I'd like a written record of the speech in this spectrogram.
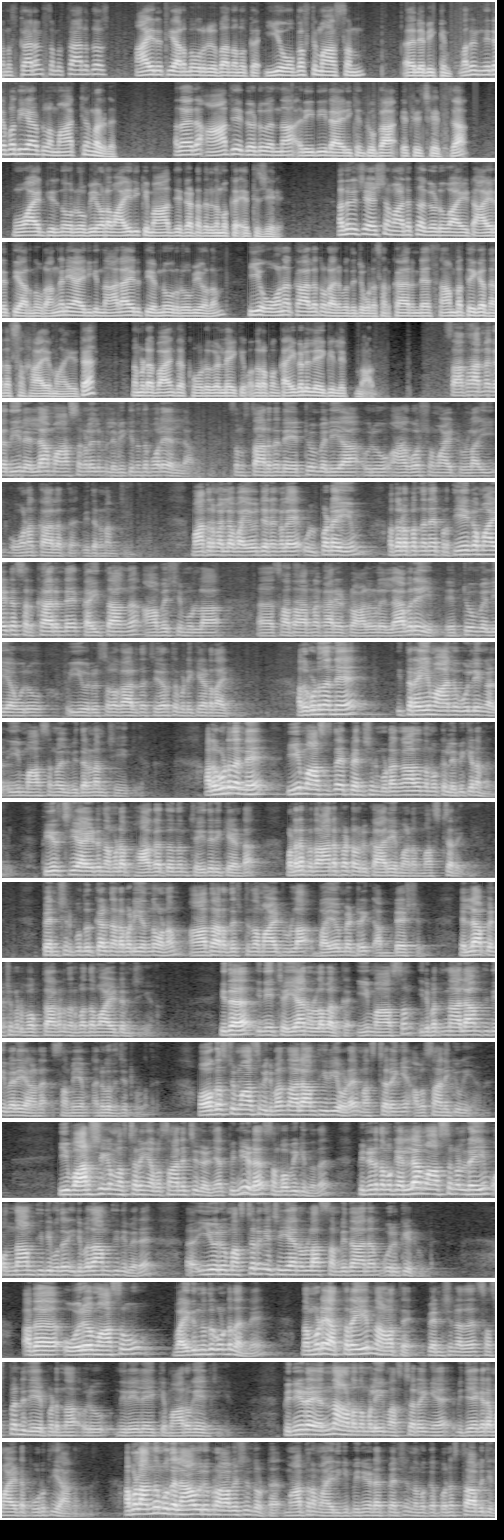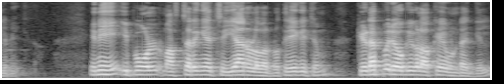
നമസ്കാരം. സംസ്ഥാനത്ത് ആയിരത്തി അറുന്നൂറ് രൂപ നമുക്ക് ഈ ഓഗസ്റ്റ് മാസം ലഭിക്കും. അതിൽ നിരവധിയായിട്ടുള്ള മാറ്റങ്ങളുണ്ട് അതായത് ആദ്യ ഗഡു എന്ന രീതിയിലായിരിക്കും തുക എത്തിച്ചേരുക. മൂവായിരത്തി ഇരുന്നൂറ് രൂപയോളം ആയിരിക്കും ആദ്യഘട്ടത്തിൽ നമുക്ക് എത്തിച്ചേരുക. അതിനുശേഷം അടുത്ത ഗഡുവായിട്ട് ആയിരത്തി അറുന്നൂറ് അങ്ങനെയായിരിക്കും നാലായിരത്തി എണ്ണൂറ് രൂപയോളം ഈ ഓണക്കാലത്തോടനുബന്ധിച്ചുകൂടെ സർക്കാരിന്റെ സാമ്പത്തിക ധനസഹായമായിട്ട് നമ്മുടെ ബാങ്ക് അക്കൗണ്ടുകളിലേക്കും അതോടൊപ്പം കൈകളിലേക്കും ലഭ്യമാകും. സാധാരണഗതിയിൽ എല്ലാ മാസങ്ങളിലും ലഭിക്കുന്നത് പോലെയല്ല സംസ്ഥാനത്തിന്റെ ഏറ്റവും വലിയ ഒരു ആഘോഷമായിട്ടുള്ള ഈ ഓണക്കാലത്ത് വിതരണം ചെയ്യുന്നത് മാത്രമല്ല വയോജനങ്ങളെ ഉൾപ്പെടെയും അതോടൊപ്പം തന്നെ പ്രത്യേകമായിട്ട് സർക്കാരിന്റെ കൈത്താങ്ങ് ആവശ്യമുള്ള സാധാരണക്കാരായിട്ടുള്ള ആളുകൾ എല്ലാവരെയും ഏറ്റവും വലിയ ഒരു ഈ ഒരു ഉത്സവകാലത്ത് ചേർത്ത് പിടിക്കേണ്ടതായിട്ടുണ്ട്. അതുകൊണ്ട് തന്നെ ഇത്രയും ആനുകൂല്യങ്ങൾ ഈ മാസങ്ങളിൽ വിതരണം ചെയ്യുകയാണ്. അതുകൊണ്ട് തന്നെ ഈ മാസത്തെ പെൻഷൻ മുടങ്ങാതെ നമുക്ക് ലഭിക്കണമെങ്കിൽ തീർച്ചയായിട്ടും നമ്മുടെ ഭാഗത്തു നിന്നും ചെയ്തിരിക്കേണ്ട വളരെ പ്രധാനപ്പെട്ട ഒരു കാര്യമാണ് മസ്റ്ററിങ്. പെൻഷൻ പുതുക്കൽ നടപടി എന്നോണം ആധാർ അധിഷ്ഠിതമായിട്ടുള്ള ബയോമെട്രിക് അപ്ഡേഷൻ എല്ലാ പെൻഷൻ ഗുണഭോക്താക്കളും നിർബന്ധമായിട്ടും ചെയ്യണം. ഇത് ഇനി ചെയ്യാനുള്ളവർക്ക് ഈ മാസം ഇരുപത്തിനാലാം തീയതി വരെയാണ് സമയം അനുവദിച്ചിട്ടുള്ളത്. ഓഗസ്റ്റ് മാസം ഇരുപത്തിനാലാം തീയതിയോടെ മസ്റ്ററിങ് അവസാനിക്കുകയാണ്. ഈ വാർഷിക മസ്റ്ററിങ് അവസാനിച്ചു കഴിഞ്ഞാൽ പിന്നീട് സംഭവിക്കുന്നത് പിന്നീട് നമുക്ക് എല്ലാ മാസങ്ങളുടെയും ഒന്നാം തീയതി മുതൽ ഇരുപതാം തീയതി വരെ ഈ ഒരു മസ്റ്ററിങ് ചെയ്യാനുള്ള സംവിധാനം ഒരുക്കിയിട്ടുണ്ട്. അത് ഓരോ മാസവും വൈകുന്നത് കൊണ്ട് തന്നെ നമ്മുടെ അത്രയും നാളത്തെ പെൻഷൻ അത് സസ്പെൻഡ് ചെയ്യപ്പെടുന്ന ഒരു നിലയിലേക്ക് മാറുകയും ചെയ്യും. പിന്നീട് എന്നാണോ നമ്മൾ ഈ മസ്റ്ററിങ് വിജയകരമായിട്ട് പൂർത്തിയാകുന്നത്? അപ്പോൾ അന്ന് മുതൽ ആ ഒരു പ്രാവശ്യം തൊട്ട് മാത്രമായിരിക്കും പിന്നീട് പെൻഷൻ നമുക്ക് പുനഃസ്ഥാപിച്ച് ലഭിക്കുക. ഇനി ഇപ്പോൾ മസ്റ്ററിങ് ചെയ്യാനുള്ളവർ പ്രത്യേകിച്ചും കിടപ്പ് രോഗികളൊക്കെ ഉണ്ടെങ്കിൽ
